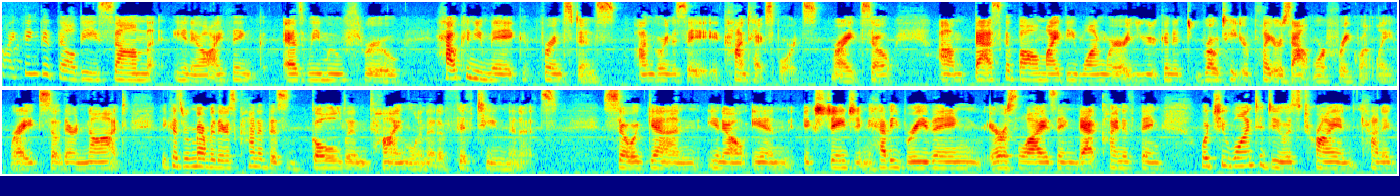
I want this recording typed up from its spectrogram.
I think that there'll be some, you know, I think as we move through, how can you make, for instance, I'm going to say contact sports, right? So um, basketball might be one where you're going to rotate your players out more frequently, right? So they're not, because remember, there's kind of this golden time limit of 15 minutes. So again, you know, in exchanging heavy breathing, aerosolizing, that kind of thing, what you want to do is try and kind of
